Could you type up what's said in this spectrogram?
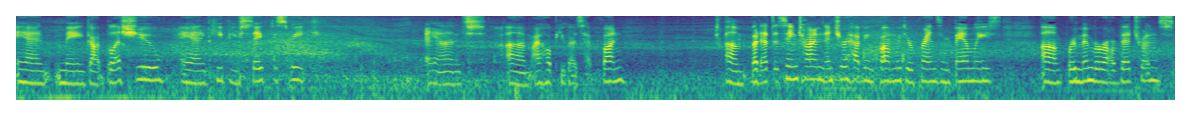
And may God bless you and keep you safe this week. And um, I hope you guys have fun um, but at the same time that you're having fun with your friends and families um, remember our veterans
